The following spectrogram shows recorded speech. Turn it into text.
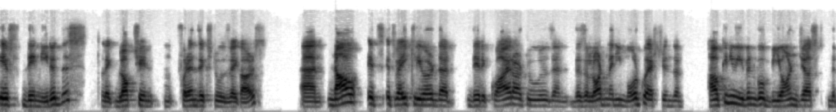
if they needed this like blockchain forensics tools like ours. And now it's it's very clear that they require our tools, and there's a lot many more questions on how can you even go beyond just the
